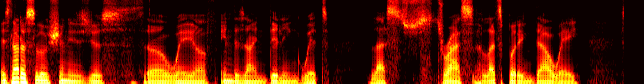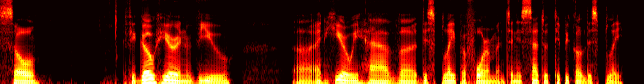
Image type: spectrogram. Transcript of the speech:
It's not a solution it's just a way of InDesign dealing with less stress. Let's put it that way. So if you go here in view uh, and here we have uh, display performance and it's set to typical display.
